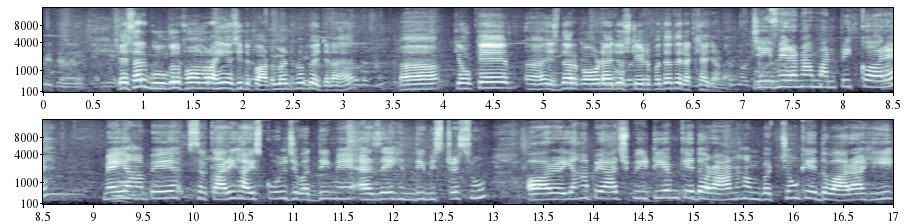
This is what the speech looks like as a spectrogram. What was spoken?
ਭੇਜਿਆ ਜਾਏਗਾ ਇਹ ਸਰ ਗੂਗਲ ਫਾਰਮ ਰਾਹੀਂ ਅਸੀਂ ਡਿਪਾਰਟਮੈਂਟ ਨੂੰ ਭੇਜਣਾ ਹੈ ਅ, ਕਿਉਂਕਿ ਅ, ਇਸ ਦਾ ਰਿਕਾਰਡ ਹੈ ਜੋ ਸਟੇਟ ਪੱਧਰ ਤੇ ਰੱਖਿਆ ਜਾਣਾ ਹੈ। ਜੀ ਮੇਰਾ ਨਾਮ ਮਨਪ੍ਰੀਤ ਕੌਰ ਹੈ। मैं यहाँ पे सरकारी हाई स्कूल जवद्दी में एज ए हिंदी मिस्ट्रेस हूँ और यहाँ पे आज पीटीएम के दौरान हम बच्चों के द्वारा ही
